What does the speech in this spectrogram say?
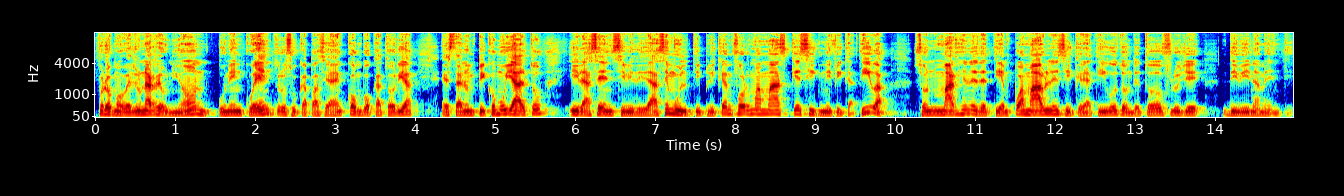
promover una reunión, un encuentro, su capacidad en convocatoria está en un pico muy alto y la sensibilidad se multiplica en forma más que significativa. Son márgenes de tiempo amables y creativos donde todo fluye divinamente.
